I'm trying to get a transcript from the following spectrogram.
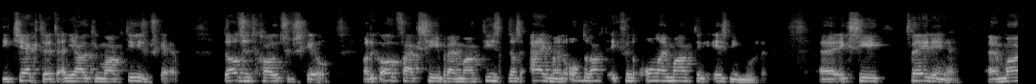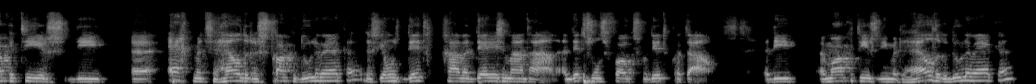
die checkt het en die houdt die marketeers op scherp. Dat is het grootste verschil. Wat ik ook vaak zie bij marketeers, dat is eigenlijk mijn opdracht. Ik vind online marketing is niet moeilijk. Uh, ik zie twee dingen. Uh, marketeers die echt met zijn heldere, strakke doelen werken. Dus jongens, dit gaan we deze maand halen. En dit is onze focus voor dit kwartaal. die marketeers die met heldere doelen werken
